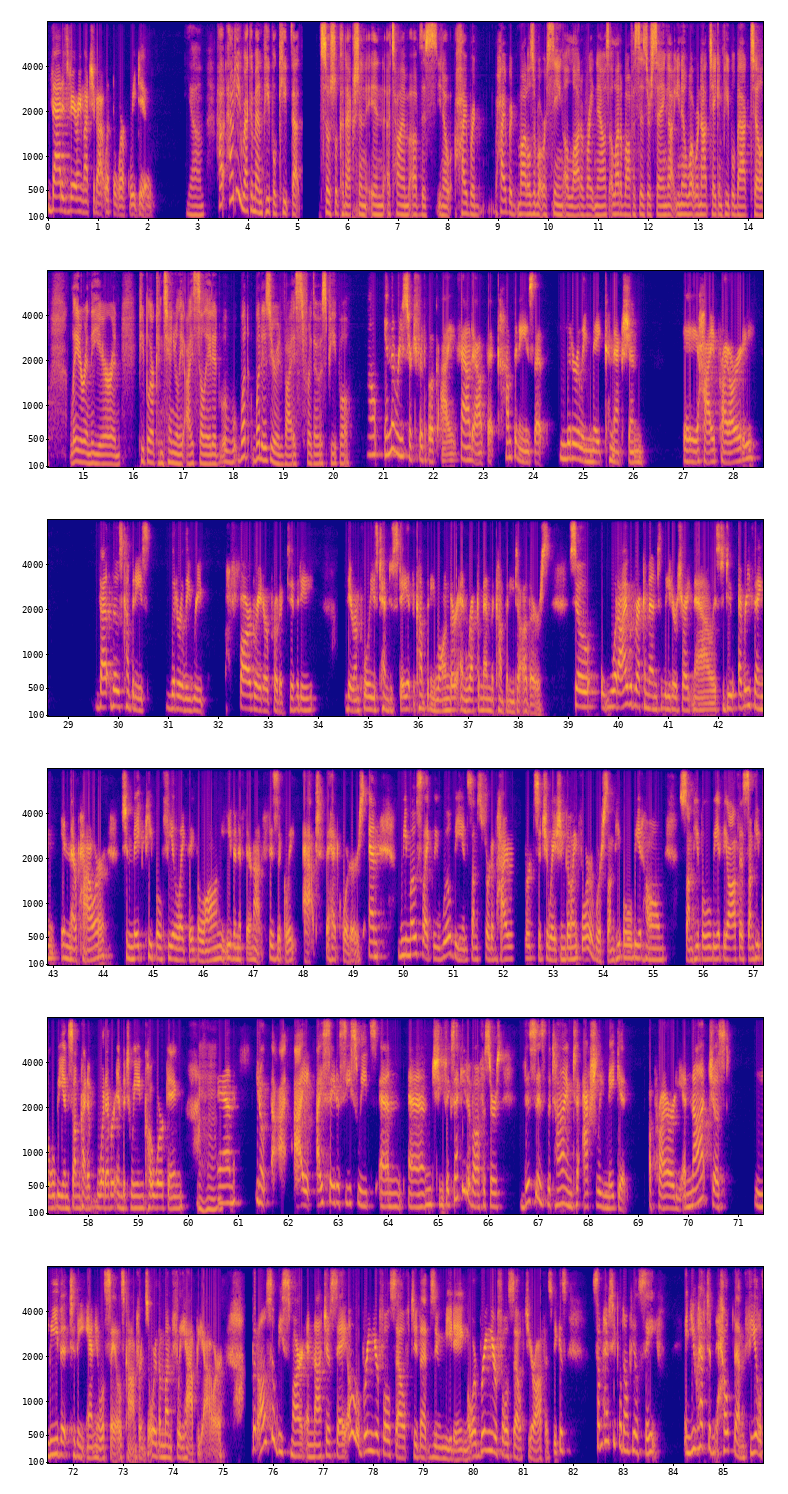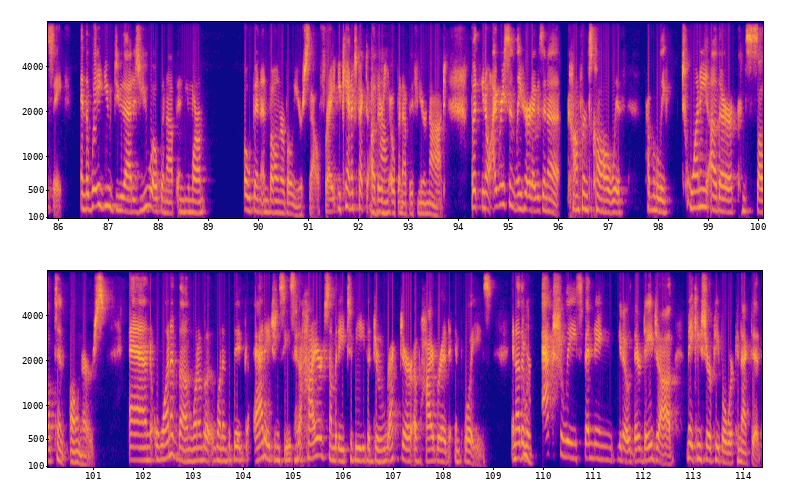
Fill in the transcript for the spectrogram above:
that is very much about what the work we do. Yeah. How how do you recommend people keep that social connection in a time of this, you know, hybrid hybrid models are what we're seeing a lot of right now. So a lot of offices are saying, uh, you know what, we're not taking people back till later in the year, and people are continually isolated. What what is your advice for those people? Well, in the research for the book, I found out that companies that literally make connection a high priority, that those companies literally reap far greater productivity their employees tend to stay at the company longer and recommend the company to others. So, what I would recommend to leaders right now is to do everything in their power to make people feel like they belong, even if they're not physically at the headquarters. And we most likely will be in some sort of hybrid situation going forward where some people will be at home, some people will be at the office, some people will be in some kind of whatever in between co working. Mm-hmm. And you know, I, I say to C suites and, and chief executive officers, this is the time to actually make it a priority and not just leave it to the annual sales conference or the monthly happy hour, but also be smart and not just say, oh, bring your full self to that Zoom meeting or bring your full self to your office because sometimes people don't feel safe and you have to help them feel safe. And the way you do that is you open up and be more open and vulnerable yourself, right? You can't expect uh-huh. others to open up if you're not. But, you know, I recently heard I was in a conference call with probably 20 other consultant owners. And one of them, one of the, one of the big ad agencies had hired somebody to be the director of hybrid employees. In other mm. words, actually spending, you know, their day job making sure people were connected.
